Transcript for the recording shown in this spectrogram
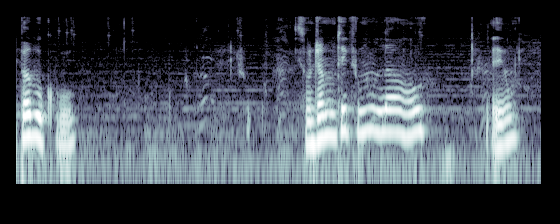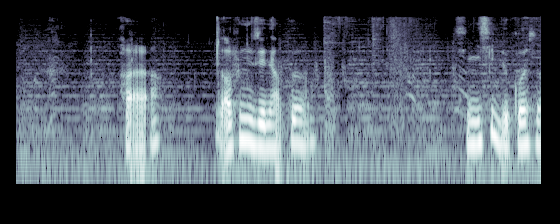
Pas beaucoup. Ils sont déjà montés tout le monde là en haut. Et donc. Oh là là. Nous aider un peu. Hein. C'est une cible de quoi ça?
